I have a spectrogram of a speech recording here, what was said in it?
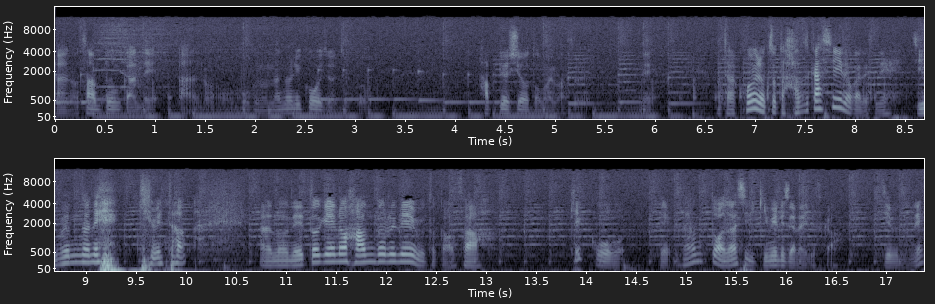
あの3分間で、あの僕の名乗り工場をちょっと発表しようと思います。ね。ただこういうのちょっと恥ずかしいのがですね、自分のね、決めた、あの、ネトゲのハンドルネームとかをさ、結構、ね、なんとはなしに決めるじゃないですか。自分のね。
